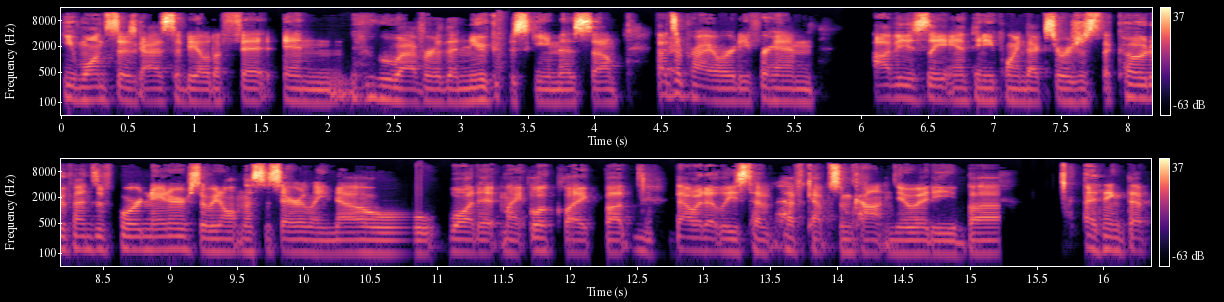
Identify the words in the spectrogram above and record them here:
He wants those guys to be able to fit in whoever the new scheme is. So that's a priority for him. obviously Anthony Poindexter was just the co-defensive coordinator, so we don't necessarily know what it might look like, but mm-hmm. that would at least have, have kept some continuity. But I think that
